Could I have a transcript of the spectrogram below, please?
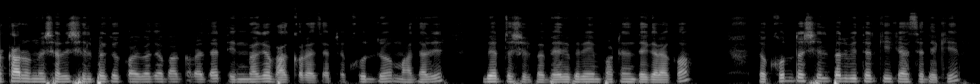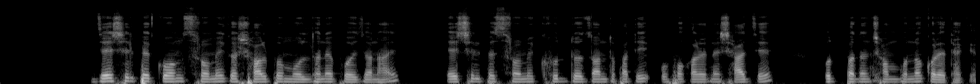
আকার অনুসারে শিল্পকে কয় ভাগে ভাগ করা যায়? তিন ভাগে ভাগ করা যায়। একটা ক্ষুদ্র, মাঝারি বৃহত্তর শিল্প। ভেরি ভেরি ইম্পর্টেন্ট দেখে রাখো। তো ক্ষুদ্র শিল্পের ভিতর কি কি আছে দেখি। যে শিল্পে কম শ্রমিক ও স্বল্প মূলধনের প্রয়োজন হয়, এই শিল্পে শ্রমিক ক্ষুদ্র যন্ত্রপাতি উপকরণের সাহায্যে উৎপাদন সম্পন্ন করে থাকে।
